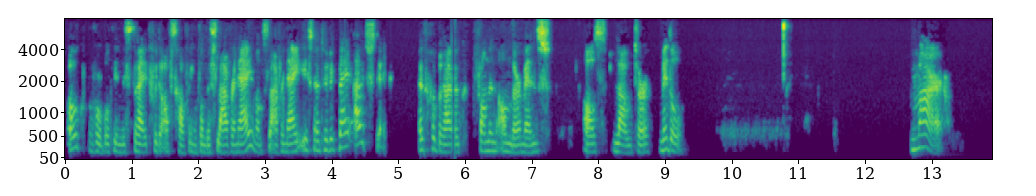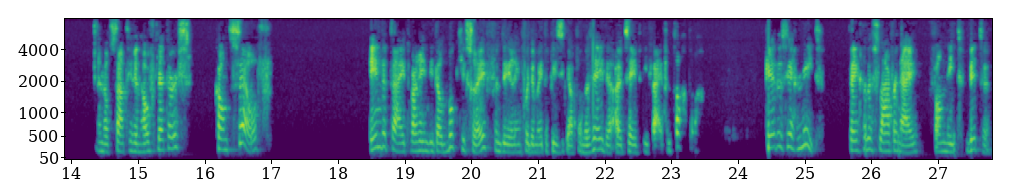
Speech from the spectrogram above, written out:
Ook bijvoorbeeld in de strijd voor de afschaffing van de slavernij. Want slavernij is natuurlijk bij uitstek het gebruik van een ander mens als louter middel. Maar, en dat staat hier in hoofdletters, Kant zelf, in de tijd waarin hij dat boekje schreef, Fundering voor de Metafysica van de Zeden uit 1785, keerde zich niet tegen de slavernij van niet-witte.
